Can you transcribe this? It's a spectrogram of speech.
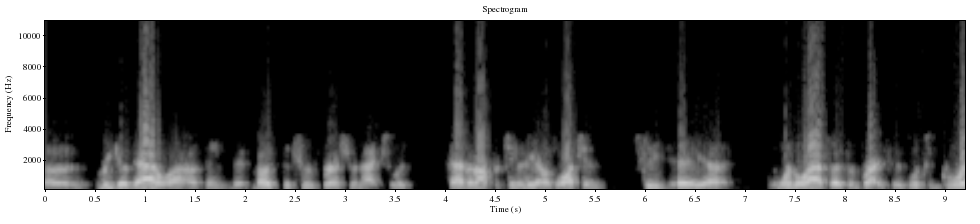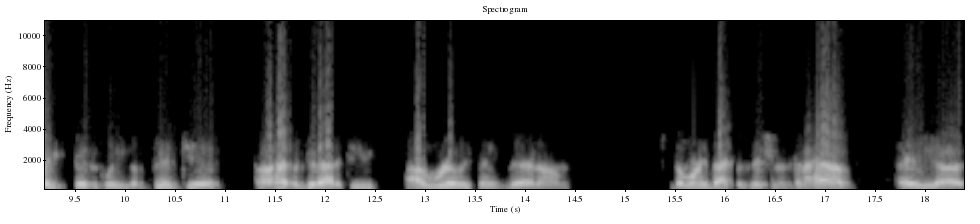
uh, Rico Dowdle. I, I think that both the true freshmen actually have an opportunity. I was watching C.J. Uh, one of the last open practices. Looks great physically. He's a big kid. Uh, has a good attitude. I really think that um, the running back position is going to have a uh,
